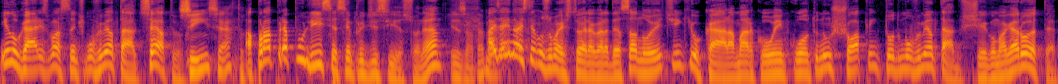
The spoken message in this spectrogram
em lugares bastante movimentados, certo? Sim, certo. A própria polícia sempre disse isso, né? Exatamente. Mas aí nós temos uma história agora dessa noite em que o cara marcou o encontro num shopping todo movimentado. Chega uma garota.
